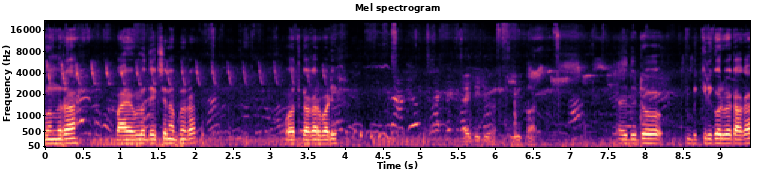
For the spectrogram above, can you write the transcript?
বন্ধুরা পায়রাগুলো দেখছেন আপনারা? পথ কাকার বাড়ি। এই দুটো বিক্রি করবে কাকা।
